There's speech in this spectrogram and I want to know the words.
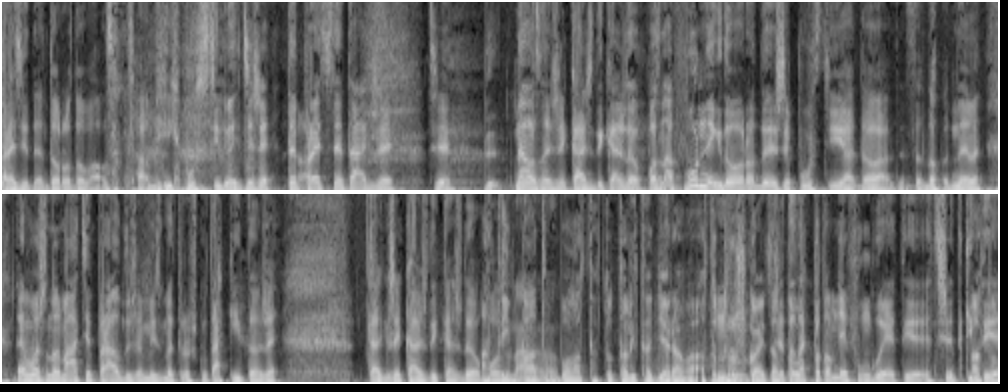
prezident dorodoval za to, aby ich pustili. Viete, že to je presne tak, že, že naozaj, že každý každého pozná, furt niekto oroduje, že pustí a to a sa dohodneme. Tak možno máte pravdu, že my sme trošku takíto, že Takže každý každého pozná. A tým pádom no? bola tá totalita deravá. A to mm-hmm, trošku aj za že to... to tak potom nefunguje, tie, všetky a tie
